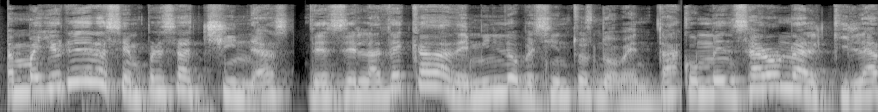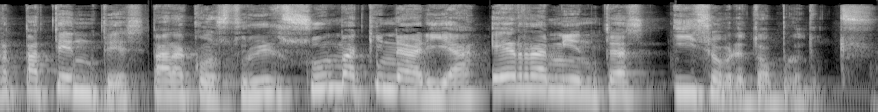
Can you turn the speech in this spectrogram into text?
La mayoría de las empresas chinas, desde la década de 1990, comenzaron a alquilar patentes para construir su maquinaria, herramientas y sobre todo productos.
